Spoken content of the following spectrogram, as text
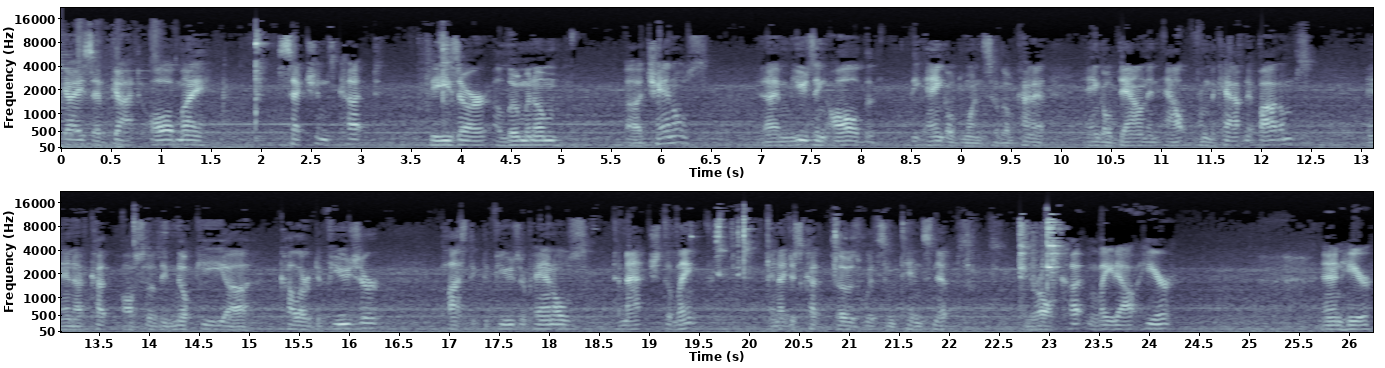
Right guys, I've got all my sections cut. These are aluminum uh, channels and I'm using all the, the angled ones so they'll kind of angle down and out from the cabinet bottoms. And I've cut also the milky uh, color diffuser, plastic diffuser panels to match the length. And I just cut those with some tin snips. And they're all cut and laid out here and here.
